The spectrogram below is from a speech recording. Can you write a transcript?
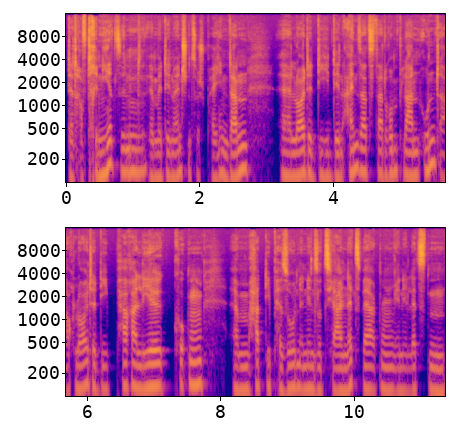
darauf trainiert sind, mhm. äh, mit den Menschen zu sprechen. Dann äh, Leute, die den Einsatz darum planen und auch Leute, die parallel gucken, ähm, hat die Person in den sozialen Netzwerken in den letzten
